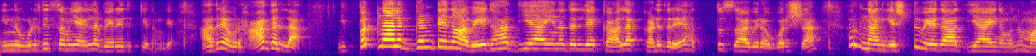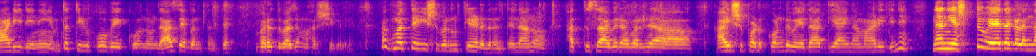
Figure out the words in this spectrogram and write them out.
ಇನ್ನು ಉಳಿದಿದ್ದ ಸಮಯ ಎಲ್ಲ ಬೇರೆದಕ್ಕೆ ನಮ್ಗೆ. ಆದ್ರೆ ಅವ್ರು ಹಾಗಲ್ಲ. ಇಪ್ಪತ್ನಾಲ್ಕು ಗಂಟೆನೂ ಆ ವೇದಾಧ್ಯಯನದಲ್ಲೇ ಕಾಲ ಕಳೆದ್ರೆ ಹತ್ತು ಸಾವಿರ ವರ್ಷ, ಅವ್ರಿಗೆ ನಾನು ಎಷ್ಟು ವೇದಾಧ್ಯಯನವನ್ನು ಮಾಡಿದ್ದೀನಿ ಅಂತ ತಿಳ್ಕೋಬೇಕು ಅನ್ನೋ ಒಂದು ಆಸೆ ಬಂತಂತೆ ಭರದ್ವಾಜ ಮಹರ್ಷಿಗಳಿಗೆ. ಆಗ ಮತ್ತೆ ಈಶ್ವರನ್ ಕೇಳಿದ್ರಂತೆ, ನಾನು ಹತ್ತು ಸಾವಿರ ವರ್ಷ ಆಯುಷ್ ಪಡ್ಕೊಂಡು ವೇದಾಧ್ಯಯನ ಮಾಡಿದ್ದೀನಿ, ನಾನು ಎಷ್ಟು ವೇದಗಳನ್ನ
